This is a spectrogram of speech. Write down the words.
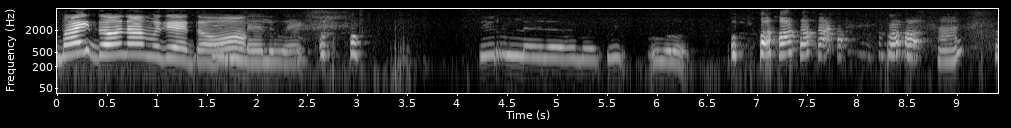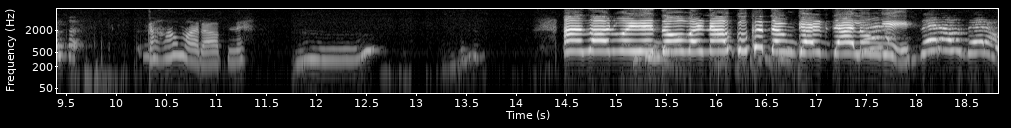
भाई दो ना मुझे दो। ले लूँ हम्म, कहाँ मारा आपने? आज़ाद मुझे दो वरना आपको खत्म कर डालूँगी। Zero, zero.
